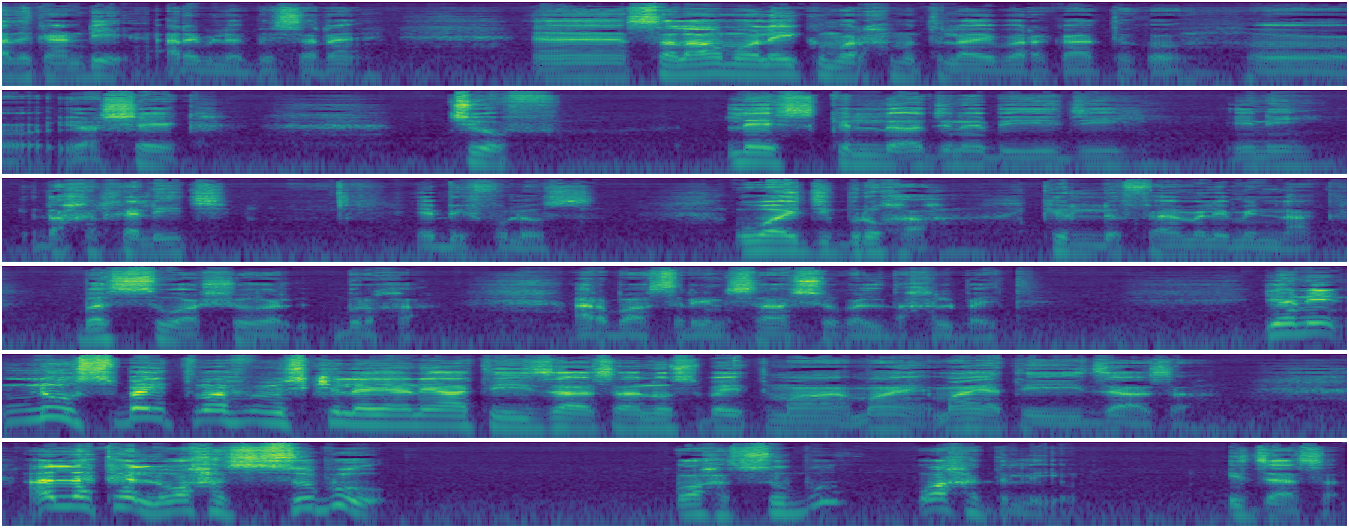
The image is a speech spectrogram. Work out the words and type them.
அதுக்காண்டி அரபியில் பேசுகிறேன் சலாம் அலைக்கும் வரமத்துல்லாய் வரகாத்துக்கோ ஓ யஷேக் شوف ليش كل أجنبي يجي يني داخل الخليج يبي فلوس؟ ويجي بروحة كل فاميلي منك بس هو شغل بروحة. 24 ساعة شغل داخل البيت يعني نص بيت ما في مشكلة يعني آتي إجازة نص بيت ما ما, ما يأتي إجازة. على الأقل واحد أسبوع واحد أسبوع واحد اليوم إجازة.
